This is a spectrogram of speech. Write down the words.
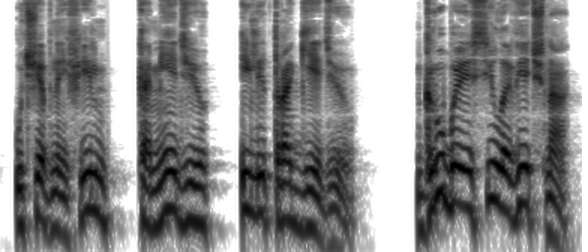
– учебный фильм, комедию или трагедию. Грубая сила вечна –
